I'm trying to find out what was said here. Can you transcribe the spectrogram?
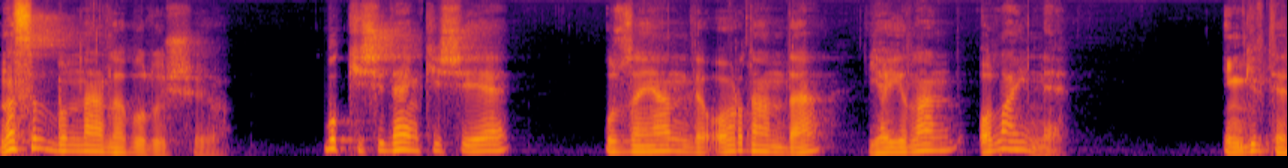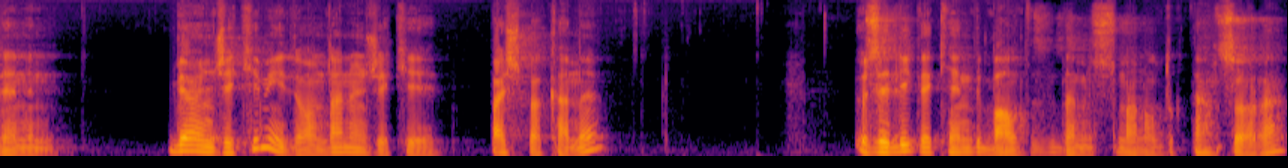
Nasıl bunlarla buluşuyor? Bu kişiden kişiye uzayan ve oradan da yayılan olay ne? İngiltere'nin bir önceki miydi ondan önceki başbakanı özellikle kendi baldızı da Müslüman olduktan sonra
